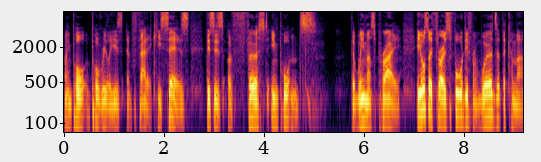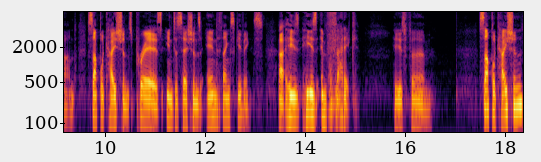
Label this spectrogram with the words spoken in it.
I mean, Paul, Paul really is emphatic. He says this is of first importance that we must pray. He also throws four different words at the command supplications, prayers, intercessions, and thanksgivings. Uh, he is emphatic, he is firm. Supplication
